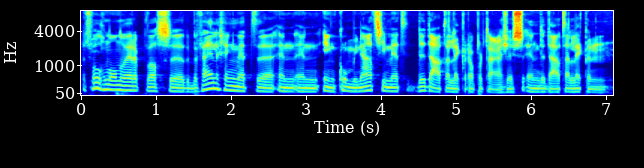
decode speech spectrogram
Het volgende onderwerp was uh, de beveiliging met, uh, en, en in combinatie met de datalekkenrapportages en de datalekken.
